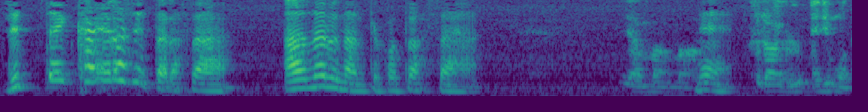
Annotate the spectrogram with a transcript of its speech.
絶対帰らせたらさ、ああなるなんてことはさ、いやまあまあ、ね。フラグ。えでも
